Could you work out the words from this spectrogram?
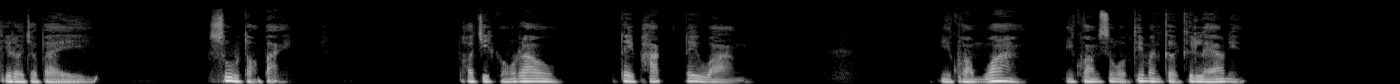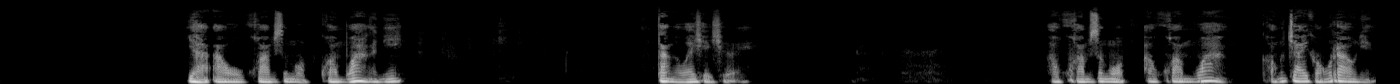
ที่เราจะไปสู้ต่อไป พอจิตของเรา ได้พักได้วาง มีความว่าง มีความสงบที่มันเกิดขึ้นแล้วเนี่ยอย่าเอาความสงบความว่างอันนี้ ตั้งเอาไว้เฉยๆ เอาความสงบ เอาความว่างของใจของเราเนี่ย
